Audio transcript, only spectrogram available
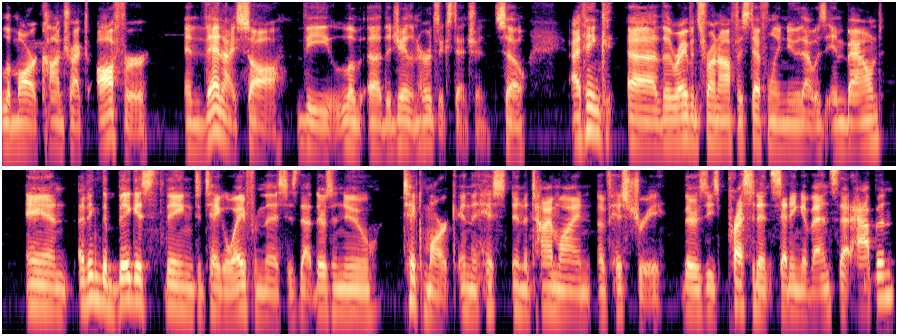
Lamar contract offer, and then I saw the uh, the Jalen Hurts extension. So I think uh, the Ravens front office definitely knew that was inbound. And I think the biggest thing to take away from this is that there's a new tick mark in the his in the timeline of history. There's these precedent setting events that happen.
